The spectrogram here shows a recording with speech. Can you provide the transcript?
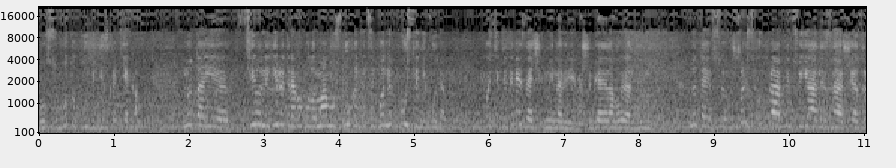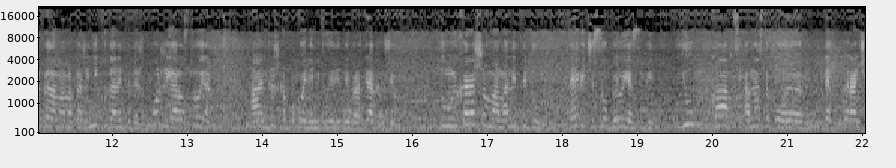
бо в суботу в клубі дискотека. Ну та й е, цілу неділю треба було маму слухати, це бо не пусти нікуди. Костік, ти дивись зайчик мені на время, щоб я не наговорила дві минути. Ну та й все. Щось у п'ятницю я не знаю, що я зробила. Мама каже, нікуди не підеш. Боже, я розстроєна. А Андрюшка покойний мій двоюрідний брат рядом жив. Думаю, хорошо, мама, не піду. 9 часов беру я собі юбку, капці, а в нас такого, е, де раніше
